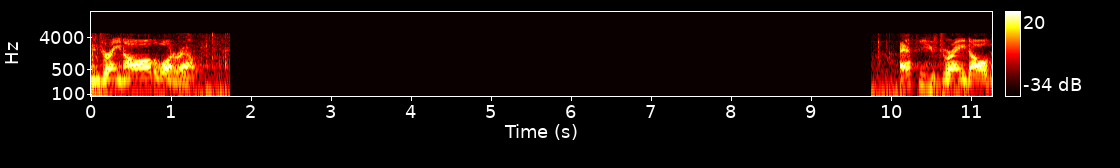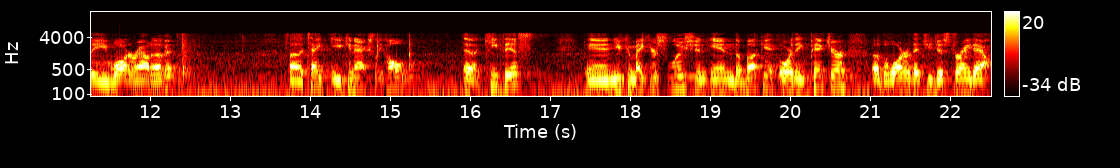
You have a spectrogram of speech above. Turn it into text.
and drain all the water out. After you've drained all the water out of it, uh, take you can actually hold, uh, keep this, and you can make your solution in the bucket or the pitcher of the water that you just drained out.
